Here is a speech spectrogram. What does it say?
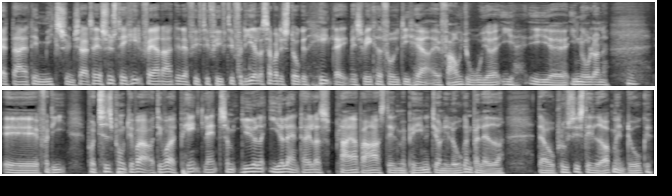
at der er det mix, synes jeg. Altså, jeg synes, det er helt fair, der er det der 50-50, fordi ellers så var det stukket helt af, hvis vi ikke havde fået de her øh, fagjurier i, i, øh, i nullerne. Mm. Øh, fordi på et tidspunkt, det var, og det var et pænt land som Irland, der ellers plejer bare at stille med pæne Johnny Logan-ballader, der jo pludselig stillet op med en dukke.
